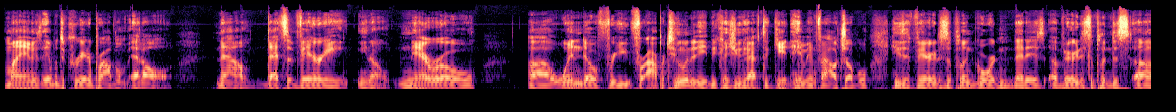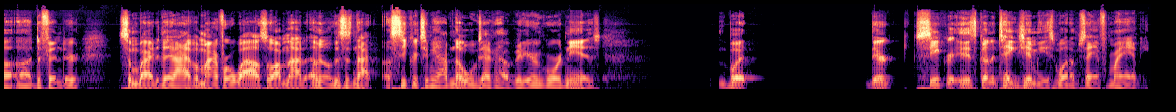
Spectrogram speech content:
Miami is able to create a problem at all. Now that's a very you know narrow uh, window for you for opportunity because you have to get him in foul trouble. He's a very disciplined Gordon. That is a very disciplined uh, uh, defender. Somebody that I have a mind for a while. So I'm not. I know this is not a secret to me. I know exactly how good Aaron Gordon is. But their secret is going to take Jimmy. Is what I'm saying for Miami.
